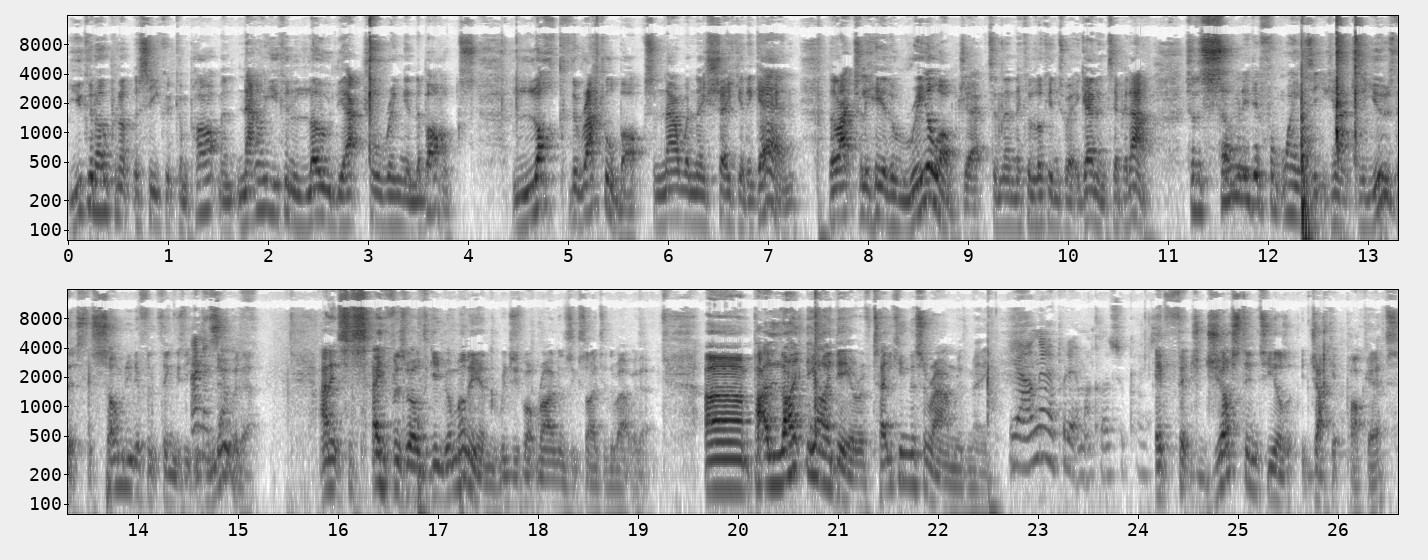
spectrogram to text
you can open up the secret compartment. Now you can load the actual ring in the box lock the rattle box and now when they shake it again they'll actually hear the real object and then they can look into it again and tip it out. So there's so many different ways that you can actually use this. There's so many different things that you can do with it. And it's safe as well to keep your money in, which is what Ryland's excited about with it. Um, but I like the idea of taking this around with me. Yeah, I'm gonna put it in my clothes case. It fits just into your jacket pocket.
